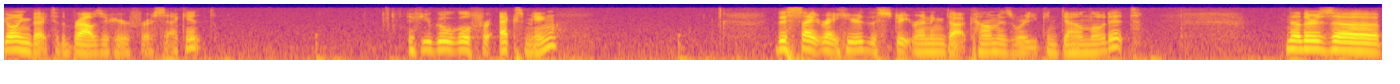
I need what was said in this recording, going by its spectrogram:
going back to the browser here for a second, if you Google for Xming, this site right here, the straightrunning.com, is where you can download it. Now there's a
